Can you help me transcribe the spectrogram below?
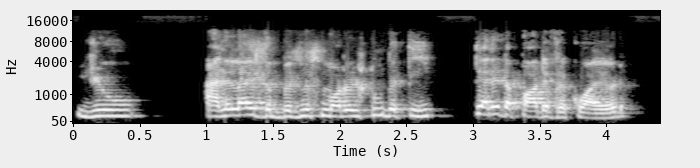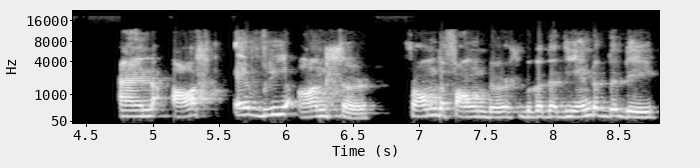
you analyze the business model to the T, tear it apart if required, and ask every answer from the founders because at the end of the day,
